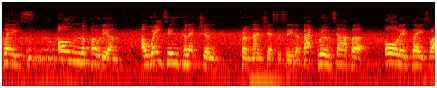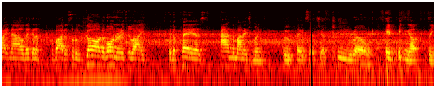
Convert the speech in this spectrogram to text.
place on the podium, awaiting collection from Manchester City. The backroom staff are all in place right now. They're going to provide a sort of guard of honour, if you like, for the players and the management who played such a key role in picking up the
